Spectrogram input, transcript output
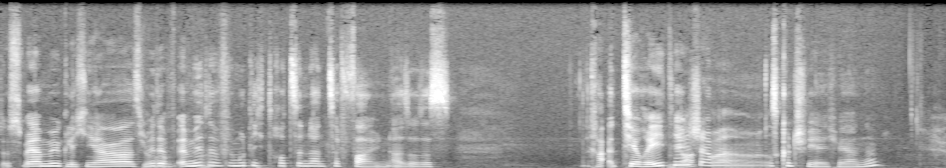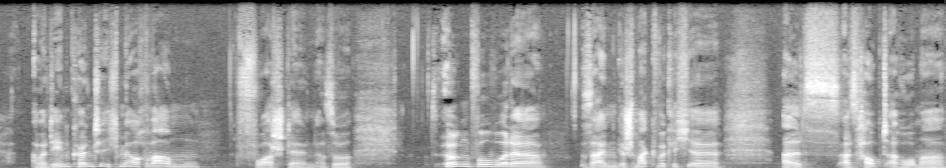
Das wäre möglich, ja. Es ja. Würde, er würde mhm. vermutlich trotzdem dann zerfallen. Also das theoretisch, ja. aber es könnte schwierig werden, ne? Aber den könnte ich mir auch warm vorstellen. Also irgendwo, wo er seinen Geschmack wirklich äh, als, als Hauptaroma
